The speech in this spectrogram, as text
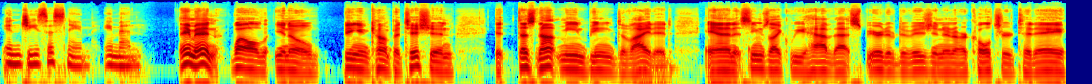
In Jesus' name, amen. Amen. Well, you know, being in competition, it does not mean being divided. And it seems like we have that spirit of division in our culture today.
